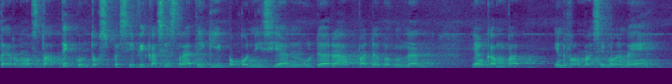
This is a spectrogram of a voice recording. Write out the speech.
termostatik untuk spesifikasi strategi pengkondisian udara pada bangunan. Yang keempat, informasi mengenai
